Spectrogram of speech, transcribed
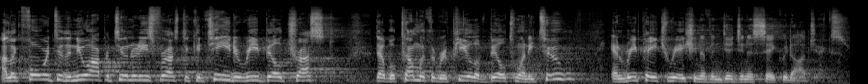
I look forward to the new opportunities for us to continue to rebuild trust that will come with the repeal of Bill 22 and repatriation of Indigenous sacred objects.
